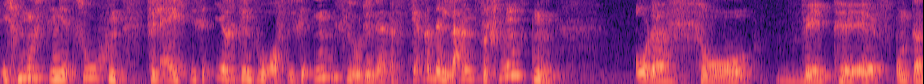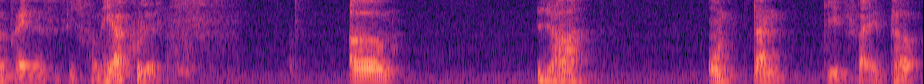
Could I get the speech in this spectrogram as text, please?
ich muss den jetzt suchen. Vielleicht ist er irgendwo auf dieser Insel oder in einem fernen Land verschwunden. Oder so, WTF. Und dann trennen sie sich von Herkules. Ähm, ja. Und dann geht's weiter.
